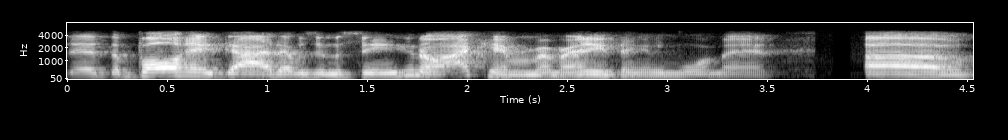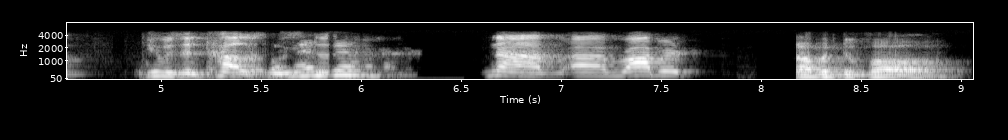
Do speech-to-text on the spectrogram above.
the, the bald head guy that was in the scene? You know, I can't remember anything anymore, man. Uh, he was in colors. Clemenza? Nah, uh, Robert Robert Duvall.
